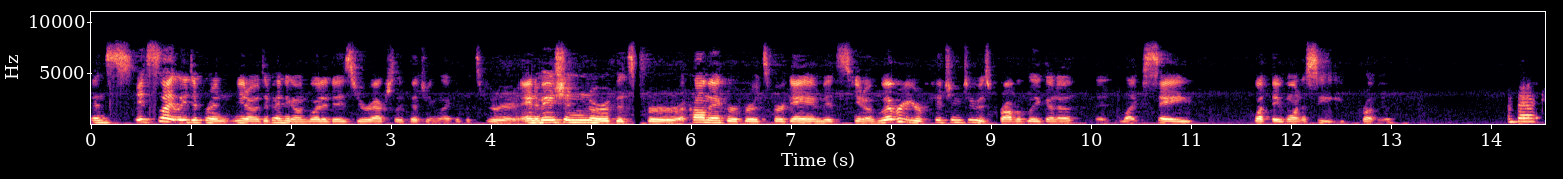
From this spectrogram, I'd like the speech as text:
And it's slightly different, you know, depending on what it is you're actually pitching. Like if it's for animation, or if it's for a comic, or if it's for a game. It's you know whoever you're pitching to is probably gonna eh, like say what they want to see from you. I'm back.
